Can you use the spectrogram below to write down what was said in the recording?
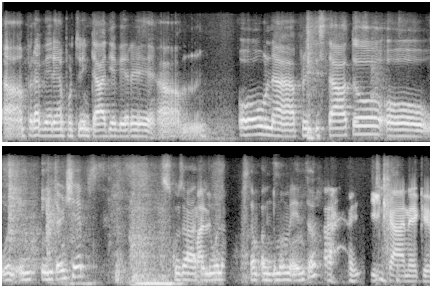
uh, per avere l'opportunità di avere um, o un apprendistato o un internship. Scusate, Ma... Luna un momento. Il cane che,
